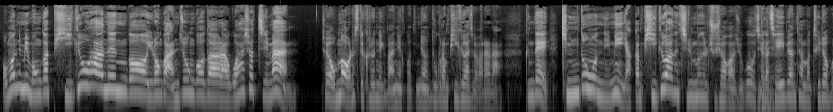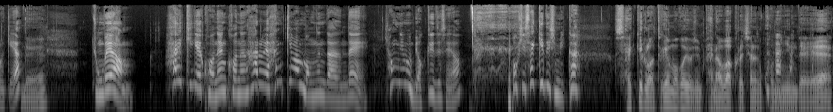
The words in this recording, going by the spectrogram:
어머님이 뭔가 비교하는 거 이런 거 안 좋은 거다라고 하셨지만 저희 엄마 어렸을 때 그런 얘기 많이 했거든요. 누구랑 비교하지 말아라. 근데 김동호 님이 약간 비교하는 질문을 주셔가지고 제가 네. 제이비한테 한번 드려볼게요. 네. 종배형, 하이킥의 권앤커는 하루에 한 끼만 먹는다는데 형님은 몇 끼 드세요? 혹시 세 끼 드십니까? 새끼를 어떻게 먹어요? 요즘 배나와 그렇지 않아도 고민인데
